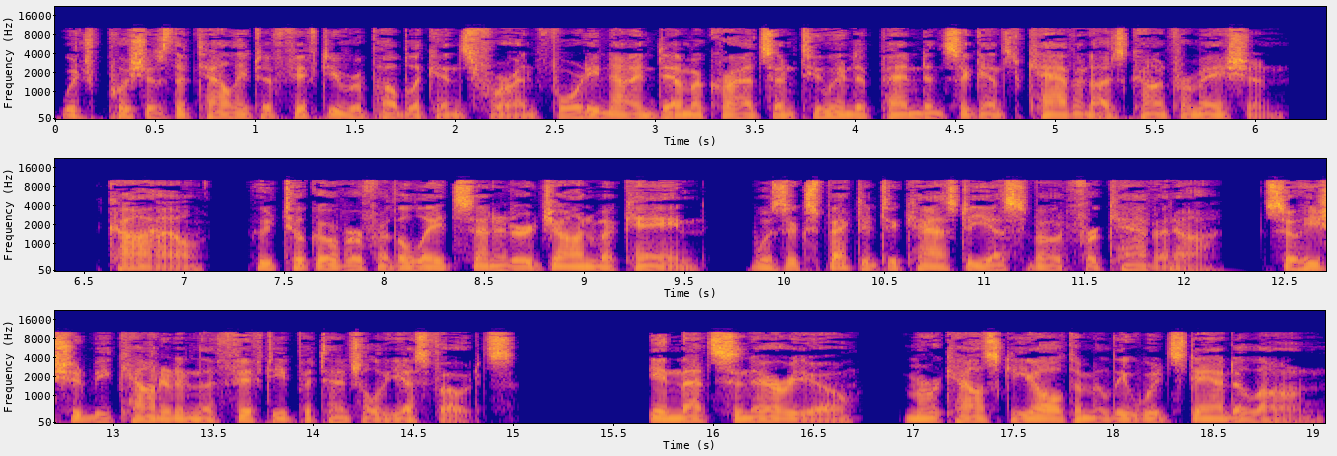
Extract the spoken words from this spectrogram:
which pushes the tally to 50 Republicans for and 49 Democrats and two independents against Kavanaugh's confirmation. Kyl, who took over for the late Senator John McCain, was expected to cast a yes vote for Kavanaugh, so he should be counted in the 50 potential yes votes. In that scenario, Murkowski ultimately would stand alone.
